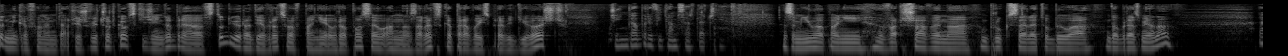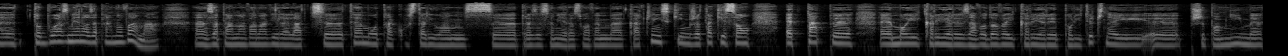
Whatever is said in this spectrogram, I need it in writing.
Przed mikrofonem Dariusz Wieczorkowski. Dzień dobry, a w studiu Radia Wrocław pani europoseł Anna Zalewska, Prawo i Sprawiedliwość. Dzień dobry, witam serdecznie. Zamieniła pani Warszawę na Brukselę, to była dobra zmiana? E, to była zmiana zaplanowana. E, zaplanowana wiele lat temu. Tak ustaliłam z prezesem Jarosławem Kaczyńskim, że takie są etapy e, mojej kariery zawodowej, kariery politycznej. Przypomnijmy,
